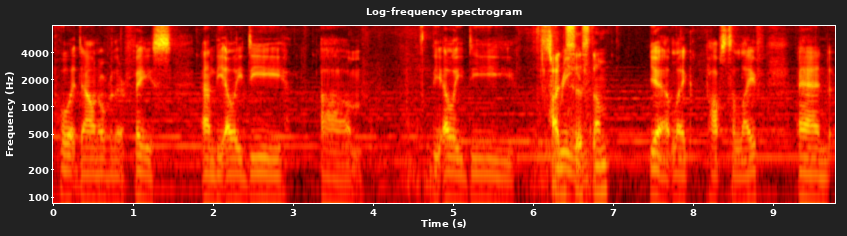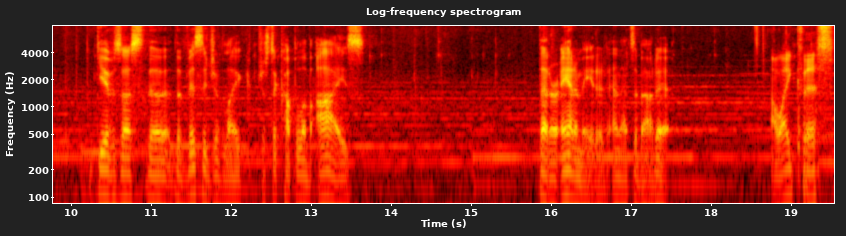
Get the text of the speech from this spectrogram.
pull it down over their face, and the LED, um, the LED HUD system. yeah, like pops to life, and gives us the the visage of like just a couple of eyes that are animated, and that's about it. I like this.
